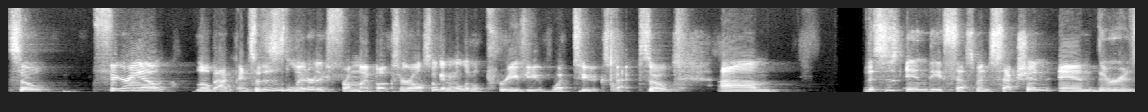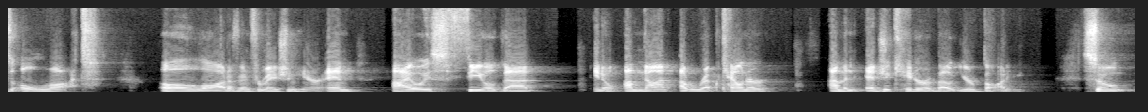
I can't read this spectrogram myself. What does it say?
so figuring out low back pain. So this is literally from my book. So we're also getting a little preview of what to expect. So um, this is in the assessment section, and there is a lot, a lot of information here. And I always feel that, you know, I'm not a rep counter. I'm an educator about your body. So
